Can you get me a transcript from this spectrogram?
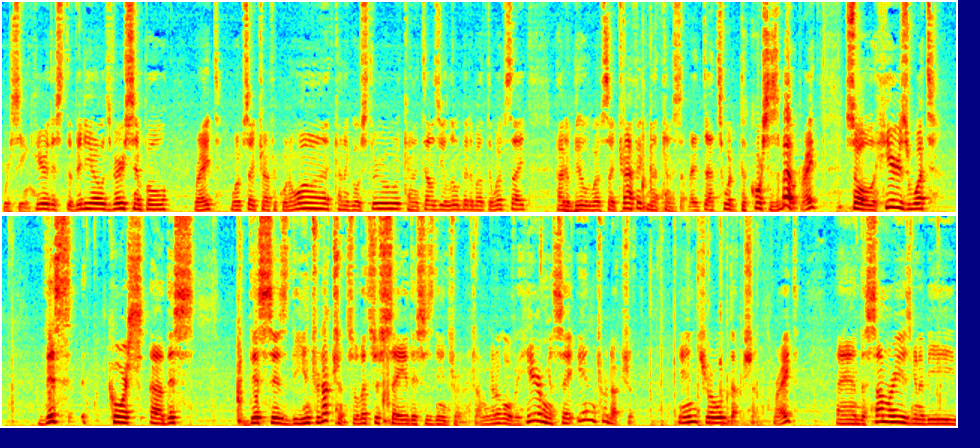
we're seeing here. This is the video. It's very simple right? Website traffic 101 it kind of goes through. It kind of tells you a little bit about the website how to build website traffic and that kind of stuff. That's what the course is about right? So here's what this course uh, this this is the introduction. So let's just say this is the introduction. I'm gonna go over here. I'm gonna say introduction. Introduction right? And the summary is going to be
